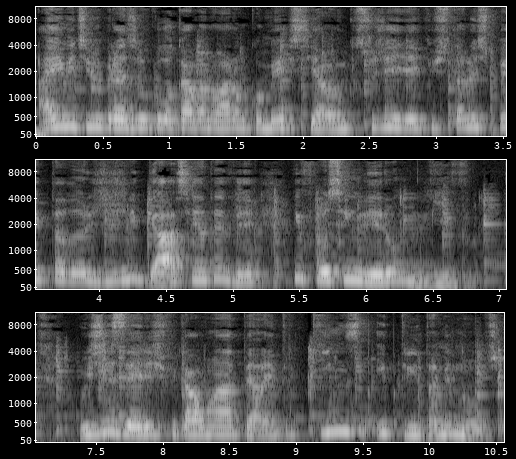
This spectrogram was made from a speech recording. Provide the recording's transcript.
a MTV Brasil colocava no ar um comercial em que sugeria que os telespectadores desligassem a TV e fossem ler um livro. Os dizeres ficavam na tela entre 15 e 30 minutos,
